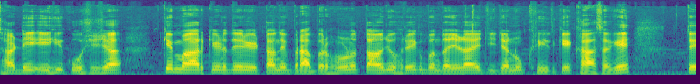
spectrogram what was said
ਸਾਡੀ ਇਹੀ ਕੋਸ਼ਿਸ਼ ਆ ਕਿ ਮਾਰਕੀਟ ਦੇ ਰੇਟਾਂ ਦੇ ਬਰਾਬਰ ਹੋਣ, ਤਾਂ ਜੋ ਹਰੇਕ ਬੰਦਾ ਜਿਹੜਾ ਇਹ ਚੀਜ਼ਾਂ ਨੂੰ ਖਰੀਦ ਕੇ ਖਾ ਸਕੇ। ਤੇ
